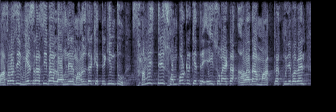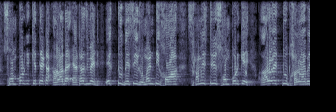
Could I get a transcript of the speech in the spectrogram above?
পাশাপাশি মেষ রাশি বা লগ্নের মানুষদের ক্ষেত্রে কিন্তু স্বামী স্ত্রীর সম্পর্কের ক্ষেত্রে এই সময় একটা আলাদা মাত্রা খুঁজে পাবেন। সম্পর্কের ক্ষেত্রে একটা আলাদা অ্যাটাচমেন্ট একটু বেশি রোম্যান্টিক হওয়া, স্বামী স্ত্রীর সম্পর্কে আরও একটু ভালোভাবে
